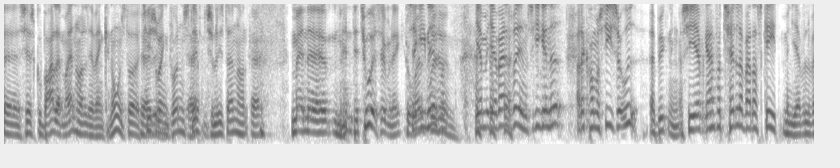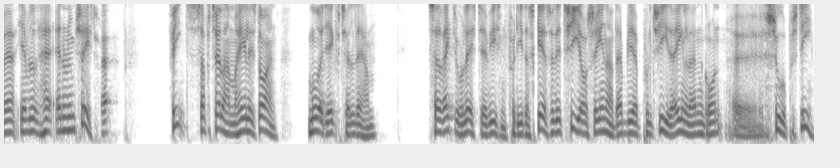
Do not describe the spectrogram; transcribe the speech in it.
Øh, så jeg skulle bare lade mig anholde. Det var en kanonhistorie. Ja, Tidsringen fundet, ja. Steffen journalist anholdt. Ja. Men, øh, men det turde jeg simpelthen ikke. Du så jeg gik ned for, jamen, jeg valgte friheden, så gik jeg ned, og der kommer Stig så ud af bygningen og siger, jeg vil gerne fortælle dig, hvad der er sket, men jeg vil, være, jeg vil have anonymitet. Ja. Fint, så fortæller han mig hele historien, mod at jeg ikke fortæller det ham. Så er det rigtigt, du læst i avisen, fordi der sker så det 10 år senere, der bliver politiet af en eller anden grund øh, sur på Stig,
